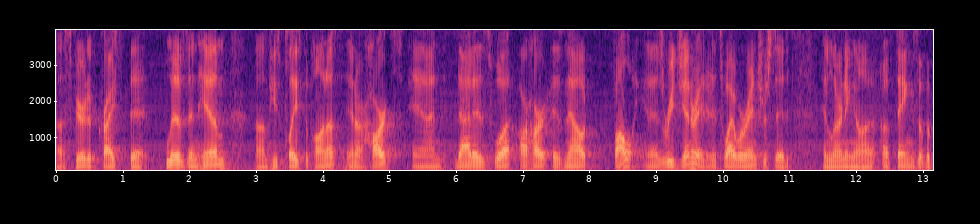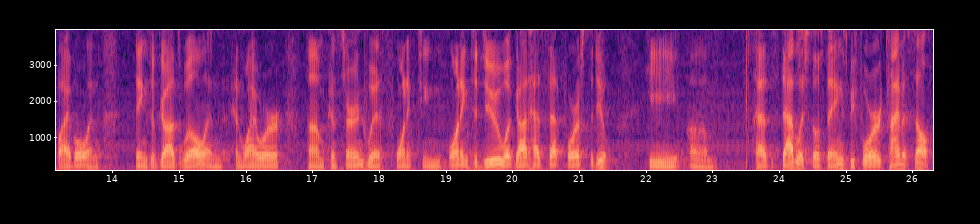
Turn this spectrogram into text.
uh, Spirit of Christ that lives in Him, um, He's placed upon us in our hearts, and that is what our heart is now following and is regenerated. It's why we're interested in learning uh, of things of the Bible and things of God's will, and, and why we're um, concerned with wanting to, wanting to do what God has set for us to do. He. Um, has established those things before time itself.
